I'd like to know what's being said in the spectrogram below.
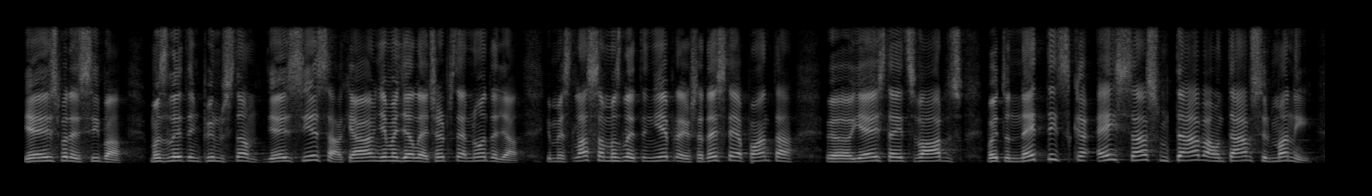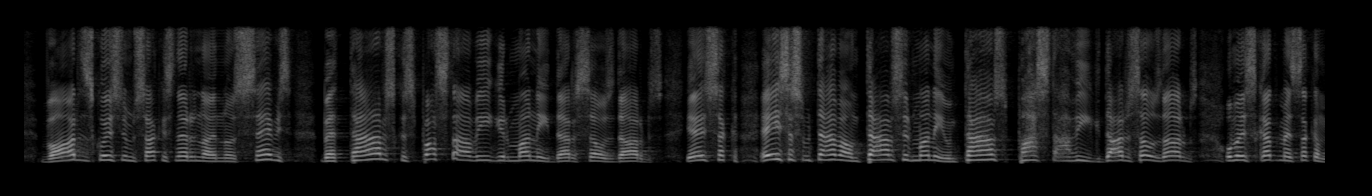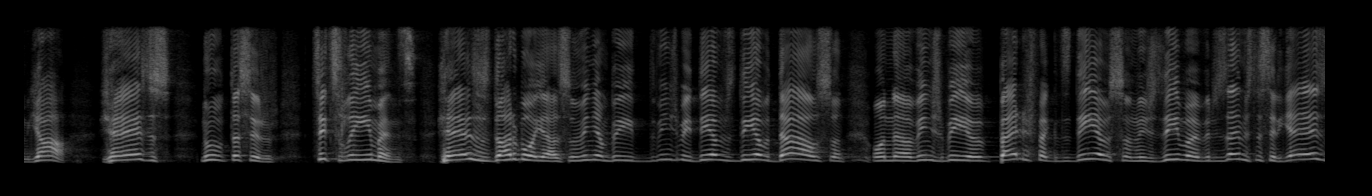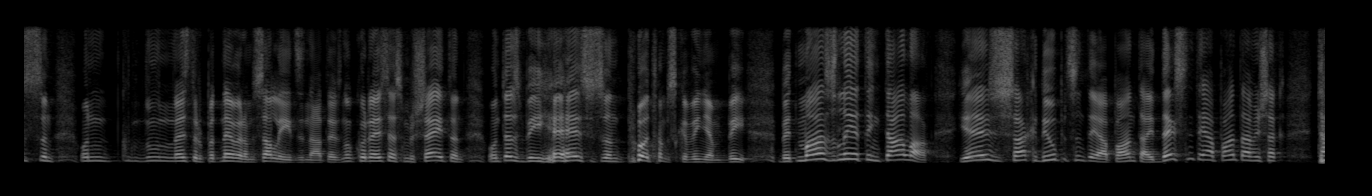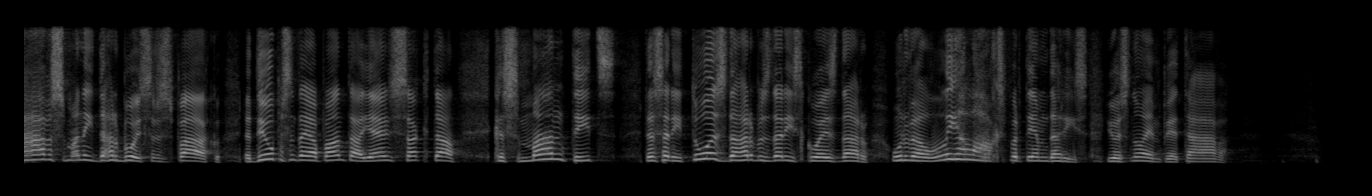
Jēzus patiesībā mazliet pirms tam, Jēzus iesāk, jā, evanģēlē 14. nodaļā, ja mēs lasām mazliet iepriekš, tad 10. pantā Jēzus teica vārdus, vai tu netici, ka es esmu tēvā un tēvs ir manī? Vārdus, ko es jums saku, es nerunāju no sevis, bet tēvs, kas pastāvīgi ir manī, dara savus darbus. Ja es saku, es esmu tēvā un tēvs ir manī, un tēvs pastāvīgi dara savus darbus, un mēs skatāmies, sakam, jā, Jēzus, nu, tas ir cits līmenis. Jēzus darbojās, un bija, viņš bija Dievs, Dieva dēls, un, un uh, viņš bija perfekts Dievs, un viņš dzīvoja virs zemes. Tas ir Jēzus, un, un nu, mēs tur pat nevaram salīdzināties, nu, kur es esmu šeit, un, un tas bija Jēzus, un, protams, ka viņam bija. Bet mazliet tālāk, Jēzus saka 12. pantā, 10. pantā viņš saka, Tēvs manī darbojas ar spēku. Tad 12. pantā Jēzus saka tā, kas man tic, Tas arī tos darbus darīs, ko es daru, un vēl lielāks par tiem darīs, jo es noeju pie tēva.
